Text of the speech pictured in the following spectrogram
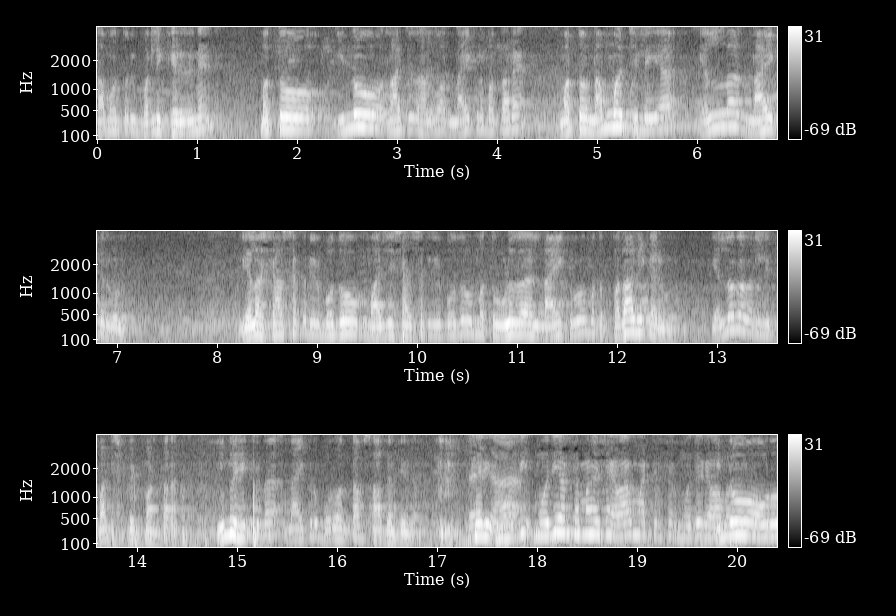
ಸಾಮಂತವ್ರಿಗೆ ಬರಲಿಕ್ಕೆ ಹೇಳಿದ್ದೇನೆ. ಮತ್ತು ಇನ್ನೂ ರಾಜ್ಯದ ಹಲವಾರು ನಾಯಕರು ಬರ್ತಾರೆ. ಮತ್ತು ನಮ್ಮ ಜಿಲ್ಲೆಯ ಎಲ್ಲ ನಾಯಕರುಗಳು ಎಲ್ಲ ಶಾಸಕರು ಇರ್ಬೋದು ಮಾಜಿ ಶಾಸಕರು ಇರ್ಬೋದು ಮತ್ತು ಉಳಿದ ನಾಯಕರು ಮತ್ತು ಪದಾಧಿಕಾರಿಗಳು ಎಲ್ಲರೂ ಅದರಲ್ಲಿ ಪಾರ್ಟಿಸಿಪೇಟ್ ಮಾಡ್ತಾರೆ. ಇನ್ನೂ ಹೆಚ್ಚಿನ ನಾಯಕರು ಬರುವಂತಹ ಸಾಧ್ಯತೆ ಇದೆ. ಸರಿ ಮೋದಿ ಅವ್ರ ಸಮಾವೇಶ ಯಾವಾಗ ಮಾಡ್ತೀರಿ ಸರ್? ಮೋದಿ ಇನ್ನೂ ಅವರು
